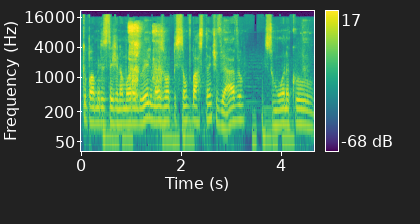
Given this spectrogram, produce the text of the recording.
que o Palmeiras esteja namorando ele, mas uma opção bastante viável. Se o Mônaco,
